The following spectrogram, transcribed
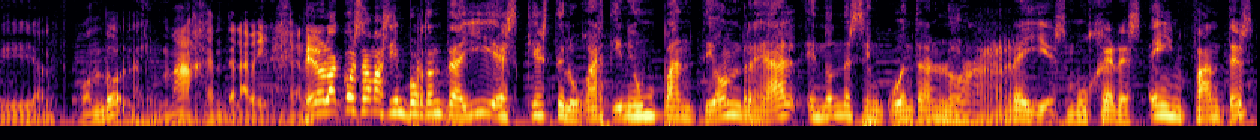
y al fondo la imagen de la Virgen. Pero la cosa más importante allí es que este lugar tiene un panteón real en donde se encuentran los reyes, mujeres e infantes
